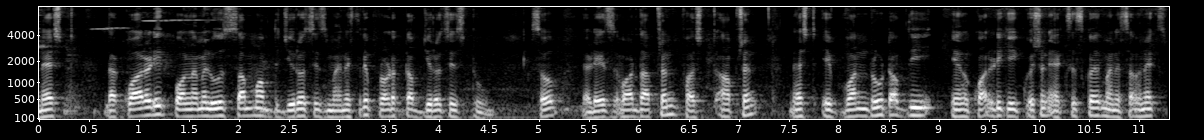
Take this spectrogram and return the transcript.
Next, the quadratic polynomial whose sum of the zeros is minus 3, product of zeros is 2. So, that is what the option, first option. Next, if one root of the uh, quadratic equation x square minus 7x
